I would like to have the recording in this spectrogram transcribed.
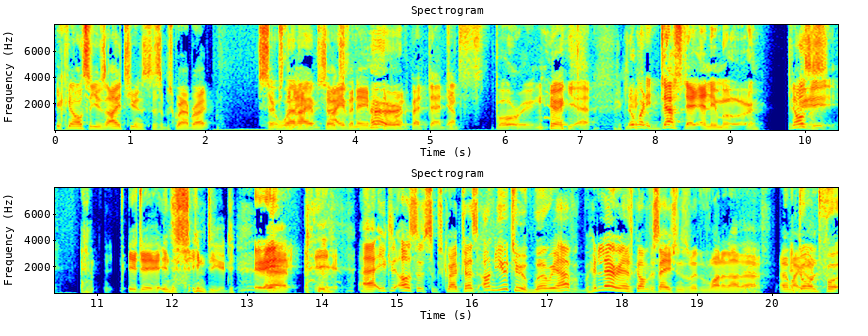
You can also use iTunes to subscribe, right? Search Uh, well, the name, I've, search I've the name heard, of the pod. but that Yep. it's boring. yeah, nobody does that anymore. You can also Eh, It is indeed. Eh. Uh, eh. Uh, you can also subscribe to us on YouTube, where we have hilarious conversations with one another. Oh my and don't for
